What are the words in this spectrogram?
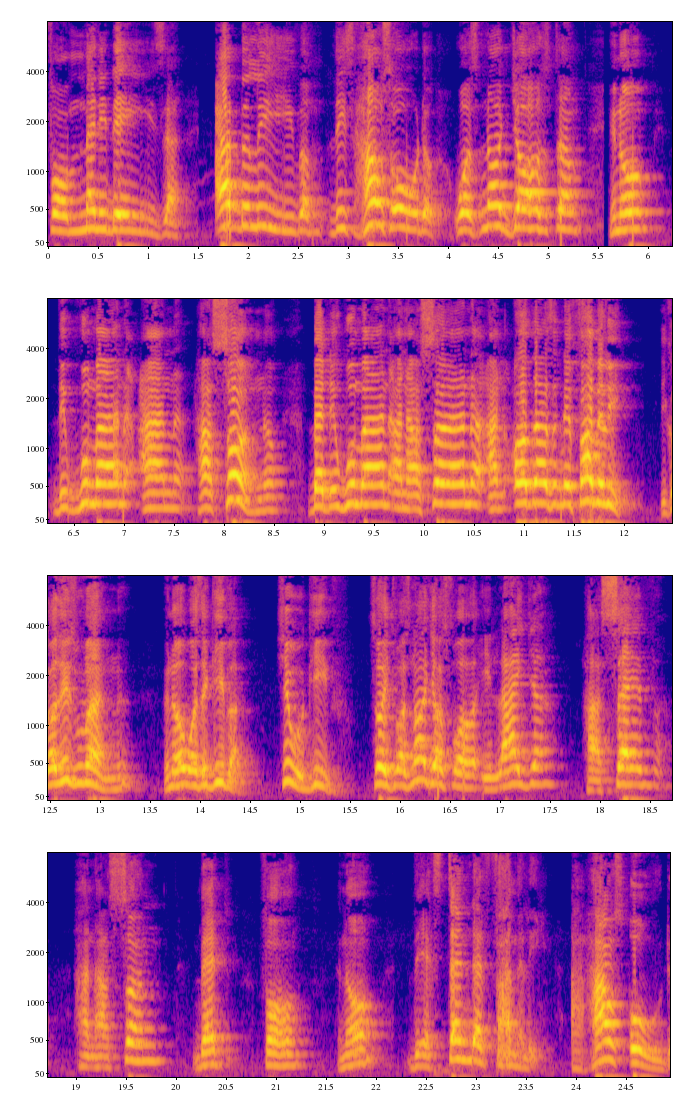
for many days. I believe this household was not just, um, you know, the woman and her son, but the woman and her son and others in the family. Because this woman, you know, was a giver. She would give. So it was not just for Elijah, herself, and her son, but for, you know, the extended family, a household.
